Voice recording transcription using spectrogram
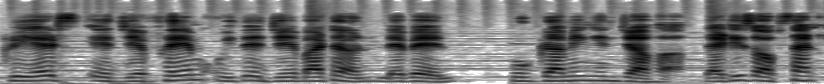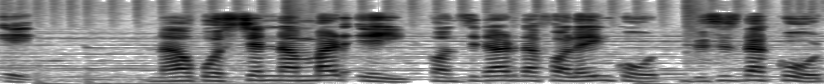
creates a JFrame with a J button label programming in Java. That is option A. Now question number 8. Consider the following code. This is the code.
